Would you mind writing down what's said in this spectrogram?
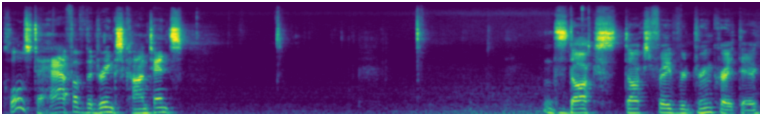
close to half of the drink's contents. It's Doc's Doc's favorite drink right there.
